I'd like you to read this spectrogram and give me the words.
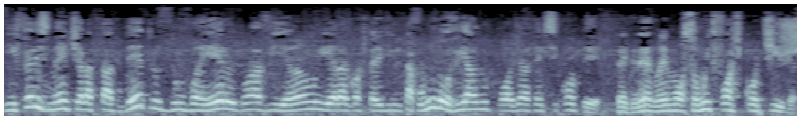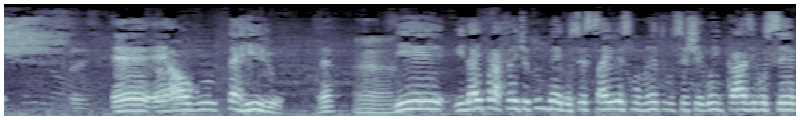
infelizmente ela está dentro de um banheiro de um avião e ela gostaria de gritar para o mundo ouvir, ela não pode, ela tem que se conter. Tá entendendo? Uma emoção muito forte contida. É, é algo terrível. Né? É. E, e daí pra frente, tudo bem, você saiu desse momento, você chegou em casa e você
